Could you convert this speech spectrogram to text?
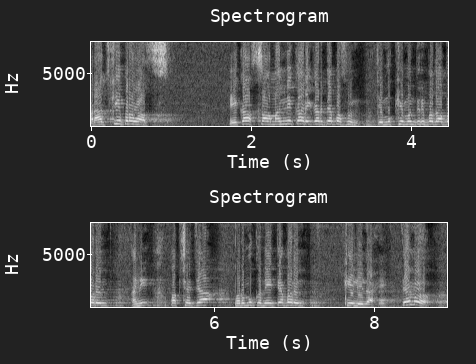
राजकीय प्रवास एका सामान्य कार्यकर्त्यापासून ते मुख्यमंत्री पदापर्यंत आणि पक्षाच्या प्रमुख नेत्यापर्यंत केलेलं आहे. त्यामुळं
